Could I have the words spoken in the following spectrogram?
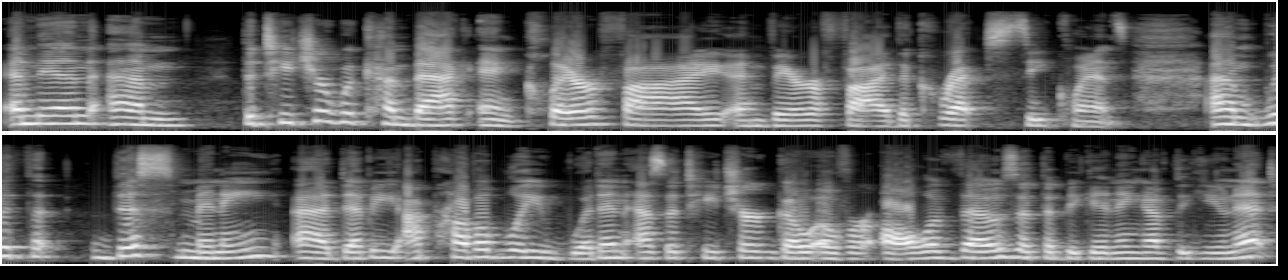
And then um, the teacher would come back and clarify and verify the correct sequence. Um, with this many, uh, Debbie, I probably wouldn't, as a teacher, go over all of those at the beginning of the unit.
